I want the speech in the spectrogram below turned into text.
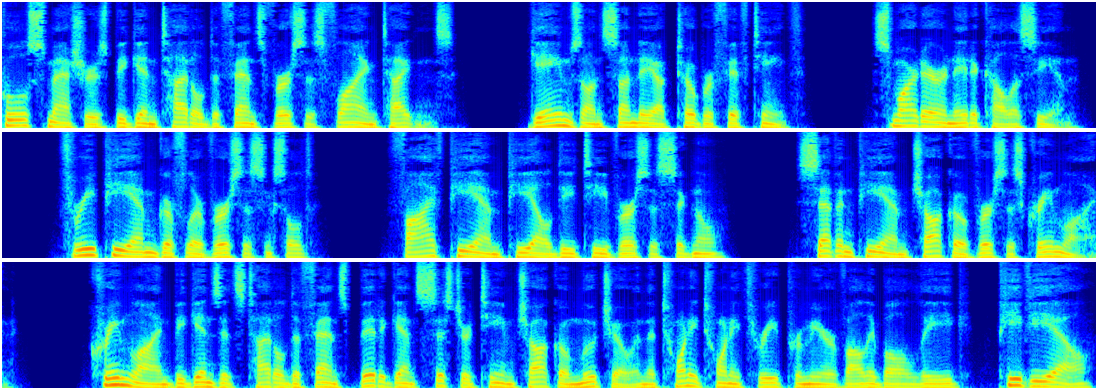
Cool Smashers begin title defense versus Flying Titans. Games on Sunday, October 15th. Smart Araneta Coliseum. 3 p.m. Gerflor versus Nxled. 5 p.m. PLDT versus Cignal. 7 p.m. Choco versus Creamline. Creamline begins its title defense bid against sister team Choco Mucho in the 2023 Premier Volleyball League, PVL,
